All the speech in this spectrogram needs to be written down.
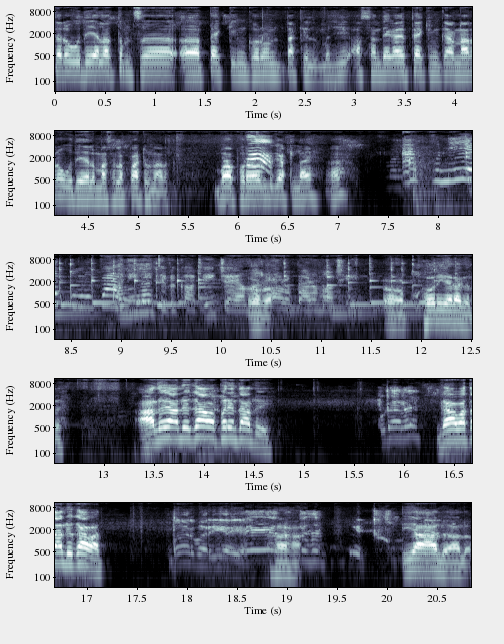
तर उद्याला तुमचं पॅकिंग करून टाकेल. म्हणजे आज संध्याकाळी पॅकिंग करणार आणि उद्याला मसाला पाठवणार. बापुरावर गाठलाय हा? फोन यायला लागलं आलोय आलोय गावापर्यंत आलोय. गावात आलोय गावात. बर बर या या. हा हा. या आलो आलो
